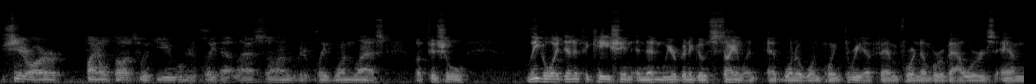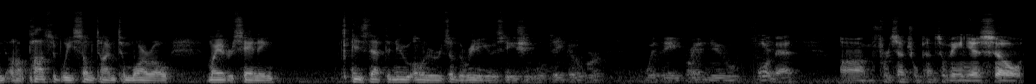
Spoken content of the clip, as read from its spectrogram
share our final thoughts with you. We're going to play that last song. We're going to play one last official legal identification, and then we are going to go silent at 101.3 FM for a number of hours, and uh, possibly sometime tomorrow. My understanding is that the new owners of the radio station will take over with a brand new format um, for central Pennsylvania. So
